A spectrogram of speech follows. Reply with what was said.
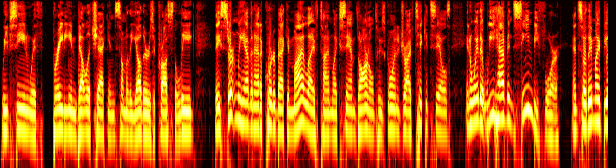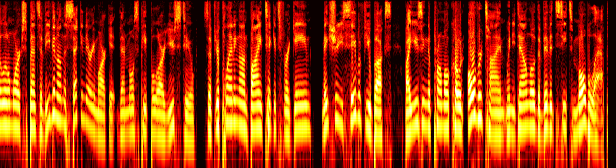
we've seen with Brady and Belichick and some of the others across the league. They certainly haven't had a quarterback in my lifetime like Sam Darnold, who's going to drive ticket sales in a way that we haven't seen before. And so they might be a little more expensive, even on the secondary market, than most people are used to. So if you're planning on buying tickets for a game, make sure you save a few bucks by using the promo code OVERTIME when you download the Vivid Seats mobile app.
